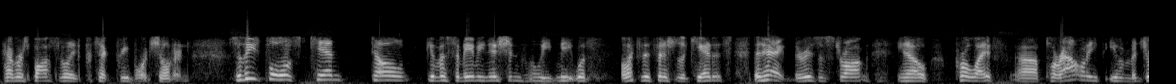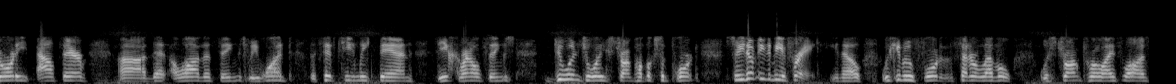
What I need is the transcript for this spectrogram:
have a responsibility to protect preborn children. So these polls can tell, give us some ammunition when we meet with elected officials and candidates that hey, there is a strong, you know, pro-life uh, plurality, even majority out there. Uh, that a lot of the things we want, the 15-week ban, the incremental things, do enjoy strong public support. So you don't need to be afraid. You know, we can move forward at the federal level with strong pro-life laws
